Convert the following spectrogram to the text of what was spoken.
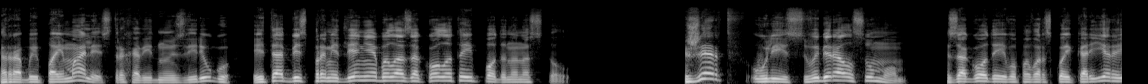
Рабы поймали страховидную зверюгу, и та без промедления была заколота и подана на стол. Жертв Улис выбирал с умом. За годы его поварской карьеры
